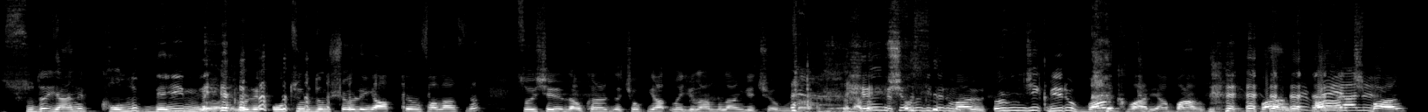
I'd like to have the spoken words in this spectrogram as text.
Suda yani kolluk değmiyor. Böyle oturdum şöyle yattım falan filan. Sonra şey dediler o kadar da çok yatma yılan bulan geçiyor buradan. ya böyle bir şey olabilir mi abi? Övülecek bir yer yok. Bank var ya bank. Bank. Ağaç, yani- bank.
